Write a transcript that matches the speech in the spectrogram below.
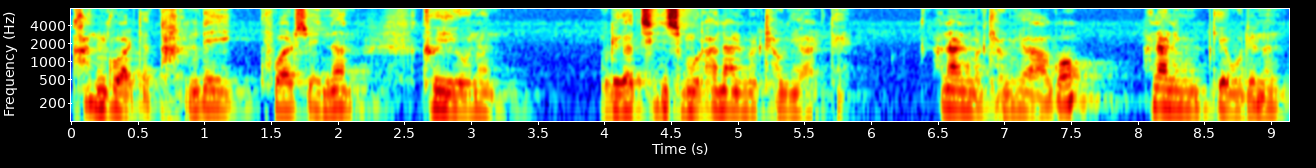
간구할 때 담대히 구할 수 있는 그 이유는 우리가 진심으로 하나님을 경외할 때 하나님을 경외하고 하나님께 우리는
